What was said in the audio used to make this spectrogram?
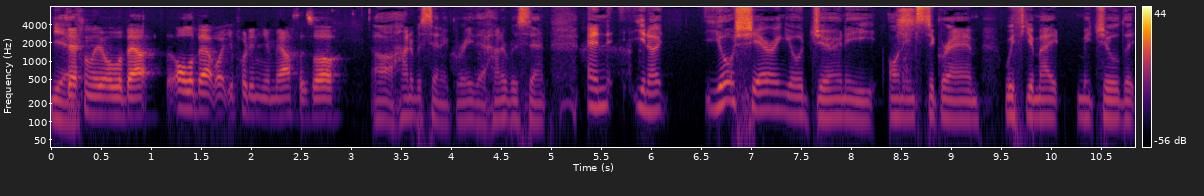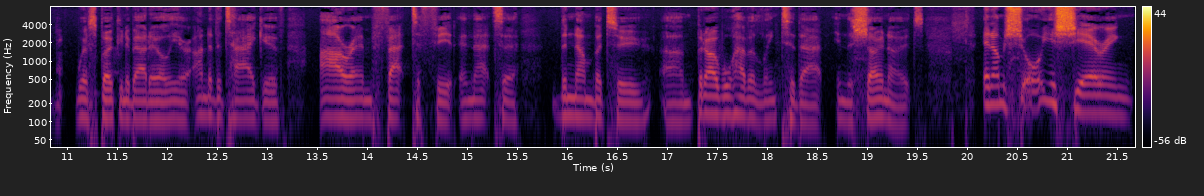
yeah, definitely all about all about what you put in your mouth as well. Oh, 100% agree there, 100%. And, you know, you're sharing your journey on Instagram with your mate Mitchell that we've spoken about earlier under the tag of RM Fat to Fit, and that's a, the number two. Um, but I will have a link to that in the show notes. And I'm sure you're sharing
